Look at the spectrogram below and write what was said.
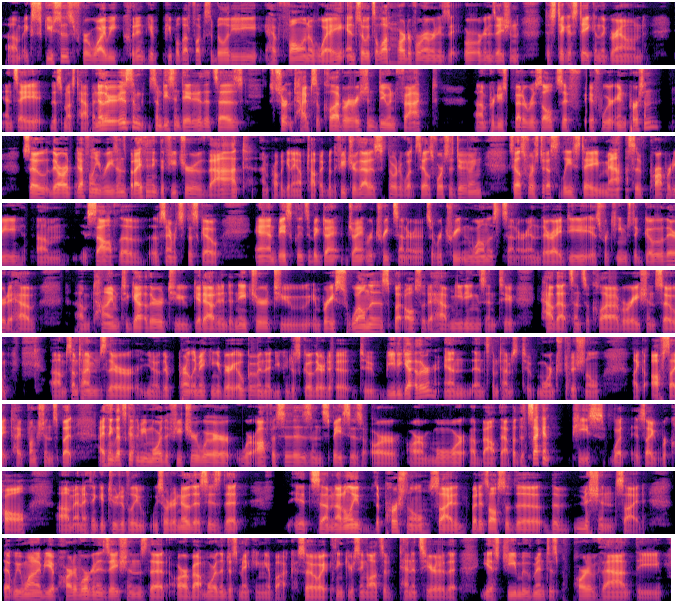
um, excuses for why we couldn't give people that flexibility have fallen away. And so it's a lot harder for an organiza- organization to stick a stake in the ground and say this must happen. Now there is some some decent data that says certain types of collaboration do in fact um, produce better results if if we're in person so there are definitely reasons, but I think the future of that, I'm probably getting off topic, but the future of that is sort of what Salesforce is doing. Salesforce just leased a massive property um, south of, of San Francisco. And basically, it's a big giant, retreat center. It's a retreat and wellness center. And their idea is for teams to go there to have um, time together, to get out into nature, to embrace wellness, but also to have meetings and to have that sense of collaboration. So um, sometimes they're you know they're apparently making it very open that you can just go there to to be together and and sometimes to more traditional like offsite type functions. But i think that's going to be more the future where where offices and spaces are are more about that. But the second piece what as i recall um, and i think intuitively we sort of know this is that it's um, not only the personal side but it's also the the mission side that we want to be a part of organizations that are about more than just making a buck. So I think you're seeing lots of tenets here. The ESG movement is part of that. The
